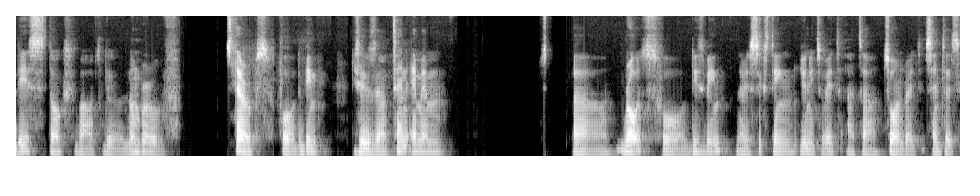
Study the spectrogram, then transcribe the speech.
this talks about the number of stirrups for the beam. This is uh, 10 mm uh, rods for this beam. There is 16 units of it at uh, 200 centers.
